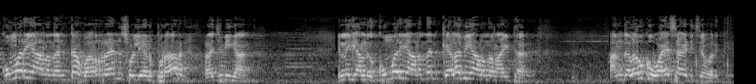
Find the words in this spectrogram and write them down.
குமரி ஆனந்தன்ட்ட வர்றேன்னு சொல்லி அனுப்புறார் ரஜினிகாந்த். இன்னைக்கு அந்த குமரி ஆனந்தன் கிளவி ஆனந்தன் ஆயிட்டாரு. அந்த அளவுக்கு வயசாயிடுச்சு அவருக்கு.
